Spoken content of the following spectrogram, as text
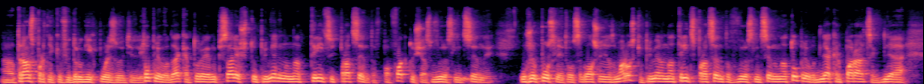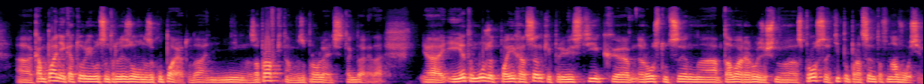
транспортников и других пользователей топлива, да, которые написали, что примерно на 30% по факту сейчас выросли цены, уже после этого соглашения о заморозке, примерно на 30% выросли цены на топливо для корпораций, для а, компаний, которые его централизованно закупают. Да, не на заправке там вы заправляетесь и так далее. Да. А, и это может, по их оценке, привести к росту цен на товары розничного спроса типа процентов на 8.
